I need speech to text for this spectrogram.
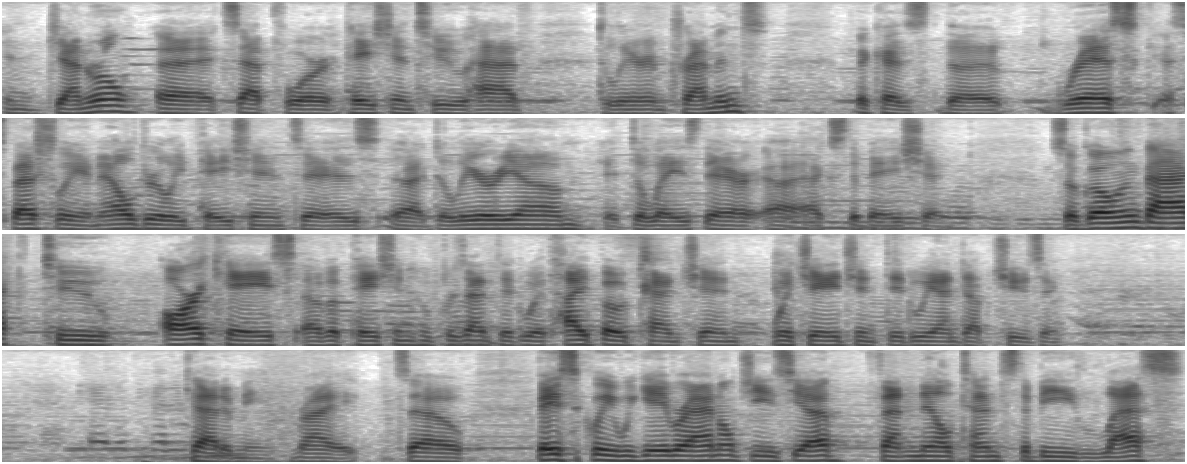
in general, uh, except for patients who have delirium tremens, because the risk, especially in elderly patients, is uh, delirium. It delays their extubation. So going back to our case of a patient who presented with hypotension, which agent did we end up choosing? Ketamine, right. So basically, we gave her analgesia. Fentanyl tends to be less,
